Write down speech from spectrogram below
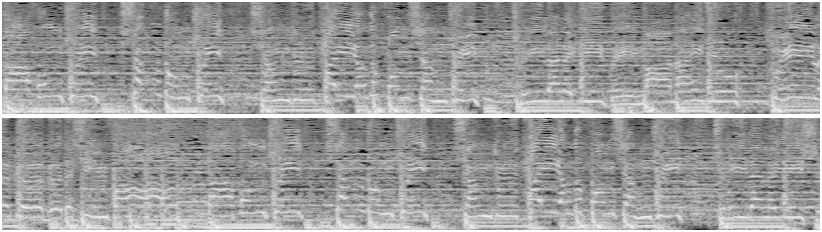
大风吹，向东吹，向着太阳的方向吹，吹来了一杯马奶酒，醉了哥哥的心房。大风吹，向东吹，向着太阳的方向吹，吹来了一首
